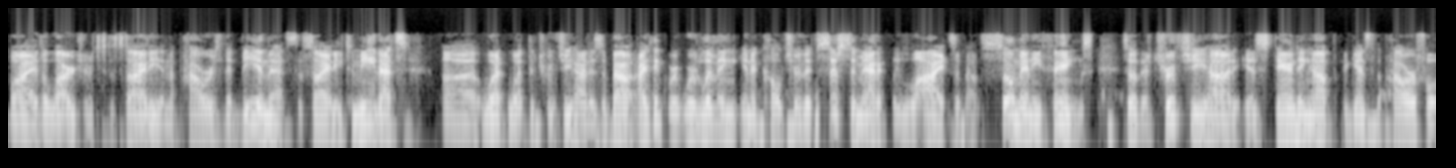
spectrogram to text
by the larger society and the powers that be in that society. To me, that's uh, what what the truth jihad is about. I think we're, we're living in a culture that systematically lies about so many things. So the truth jihad is standing up against the powerful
